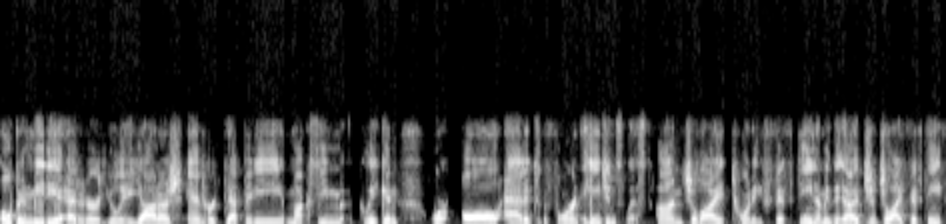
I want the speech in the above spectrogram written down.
Open media editor Yulia Yarosh and her deputy Maxim Glikin were all added to the foreign agents list on July 2015. I mean, uh, J- July 15th.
